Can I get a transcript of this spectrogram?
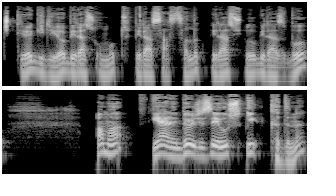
çıkıyor gidiyor. Biraz umut, biraz hastalık, biraz şu, biraz bu. Ama yani böylece Zeus ilk kadını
